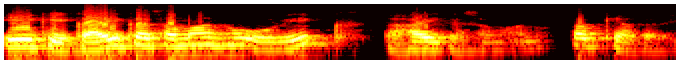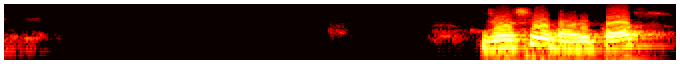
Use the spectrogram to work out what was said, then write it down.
एक इकाई का समान हो और एक दहाई का समान हो, तब क्या करेंगे? जैसे हमारे पास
